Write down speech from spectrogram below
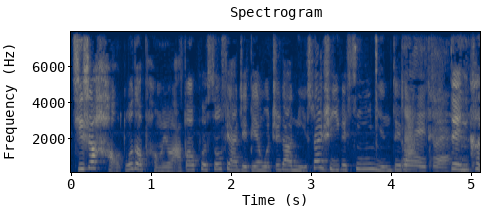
其实好多的朋友啊，包括 Sophia 这边，我知道你算是一个新移民，对吧？对对对，你可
